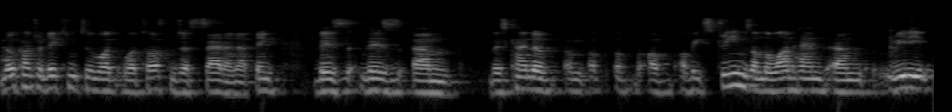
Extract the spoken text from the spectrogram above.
no contradiction to what what Thorsten just said, and I think this this um, this kind of, um, of, of, of, extremes on the one hand, um, really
